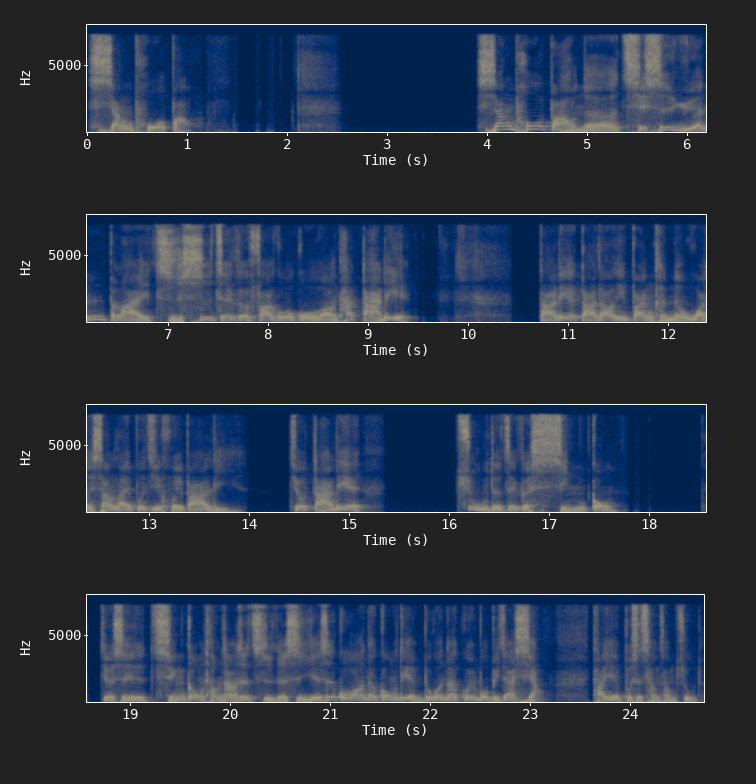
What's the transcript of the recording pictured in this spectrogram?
香坡堡。香坡堡呢，其实原本来只是这个法国国王他打猎，打猎打到一半，可能晚上来不及回巴黎，就打猎住的这个行宫，就是行宫通常是指的是也是国王的宫殿，不过那规模比较小，他也不是常常住的。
